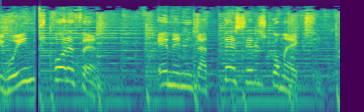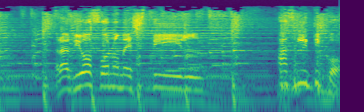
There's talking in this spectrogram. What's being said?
Η Winsport FM 94,6. Ραδιόφωνο με στυλ αθλητικό.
